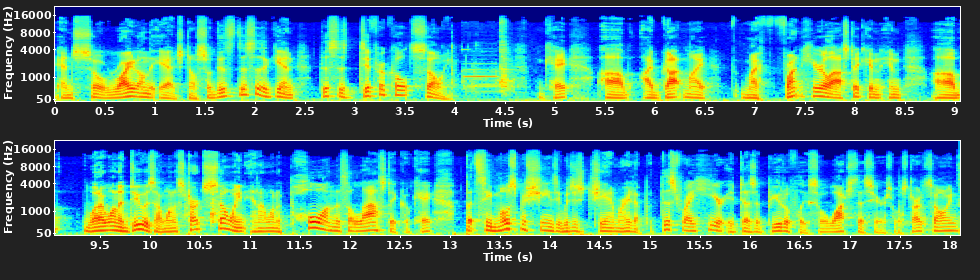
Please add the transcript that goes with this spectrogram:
and sew right on the edge now so this this is again this is difficult sewing okay uh, I've got my my front here elastic and, and um, what I want to do is I want to start sewing and I want to pull on this elastic, okay? But see, most machines, it would just jam right up. But this right here, it does it beautifully. So watch this here. So we'll start sewing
